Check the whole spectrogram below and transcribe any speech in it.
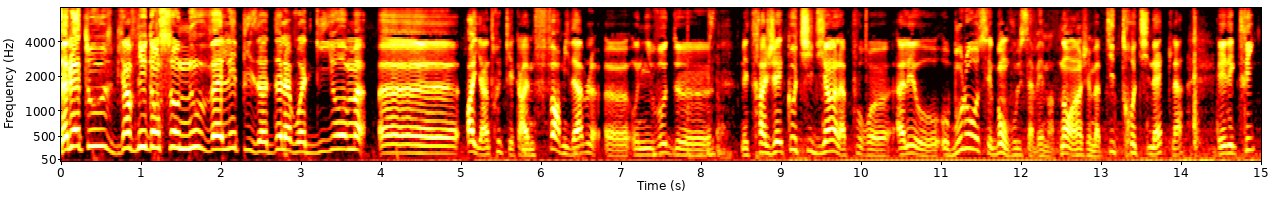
Salut à tous, bienvenue dans ce nouvel épisode de La Voix de Guillaume. Euh... Oh, il y a un truc qui est quand même formidable euh, au niveau de mes trajets quotidiens là pour euh, aller au, boulot. C'est bon, vous le savez maintenant. Hein, J'ai ma petite trottinette électrique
